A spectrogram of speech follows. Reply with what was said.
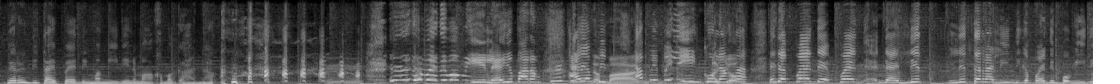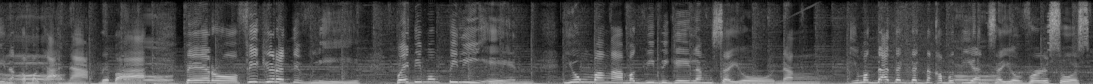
Pero hindi tayo pwedeng mamili ng mga kamag-anak. hindi na pwede mamili. Yung parang, ay, ang, naman. ang pipiliin ko lang Ayo- na, hindi, pwede, pwede, hindi, lit- literally, hindi ka pwedeng pumili ng Oo. kamag-anak, di ba? Pero figuratively, pwede mong piliin yung mga magbibigay lang sa'yo ng yung magdadagdag ng kabutihan Oo. sa'yo versus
